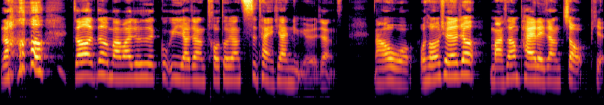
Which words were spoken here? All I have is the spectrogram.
然后，然后这个妈妈就是故意要这样偷偷这样刺探一下女儿这样子。然后我我同学就马上拍了一张照片。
